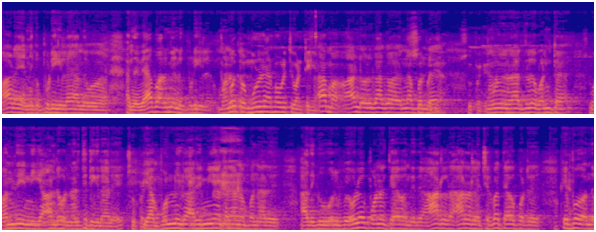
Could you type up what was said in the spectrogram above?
வாடகை எனக்கு பிடிக்கல. அந்த அந்த வியாபாரமே எனக்கு பிடிக்கல. மன இப்போ முழு நேரமாக ஊற்றி வந்துட்டீங்க. ஆமாம் ஆண்டவருக்காக என்ன பண்ணிட்டேன் சூப்பர். மூணு நேரத்தில் வந்துட்டேன். வந்து இன்னைக்கு ஆண்டவர் நடத்திட்டு இருக்கிறாரு என் பொண்ணுக்கு அருமையாக கல்யாணம் பண்ணாரு. அதுக்கு ஒரு எவ்வளோ பணம் தேவை இருந்தது? ஆறு ஆறரை லட்ச ரூபாய் தேவைப்பட்டது. இப்போ அந்த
